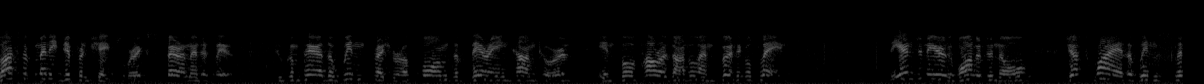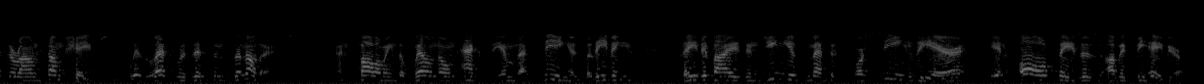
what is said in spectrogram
Blocks of many different shapes were experimented with to compare the wind pressure of forms of varying contours in both horizontal and vertical planes. The engineers wanted to know just why the wind slipped around some shapes with less resistance than others. And following the well known axiom that seeing is believing, they devised ingenious methods for seeing the air in all phases of its behavior.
